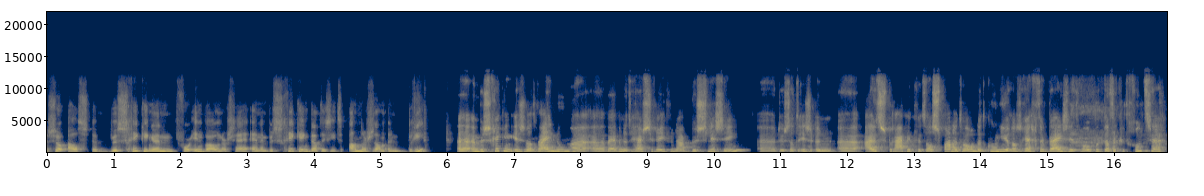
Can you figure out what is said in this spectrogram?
zoals beschikkingen voor inwoners. Hè? En een beschikking, dat is iets anders dan een brief. een beschikking is wat wij noemen, we hebben het herschreven naar beslissing. Uh, dus dat is een uh, uitspraak. Ik vind het wel spannend hoor, omdat Koen hier als rechter bij zit. Hoop ik dat ik het goed zeg.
